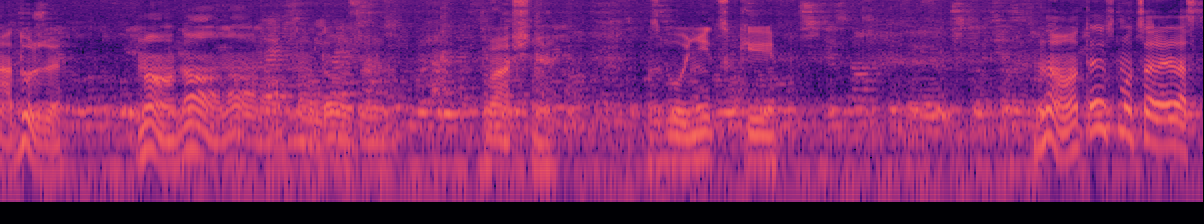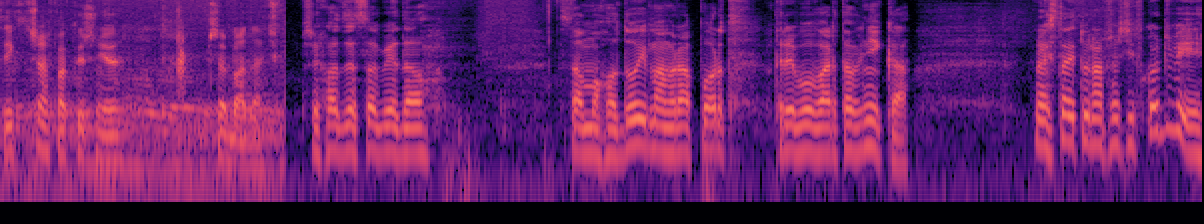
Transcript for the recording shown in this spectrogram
A, duży. No, no, no, no, no duży. Właśnie. Zbójnicki. No, to jest mozzarella stick, trzeba faktycznie przebadać. Przychodzę sobie do samochodu i mam raport trybu wartownika. No i stoję tu naprzeciwko drzwi.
